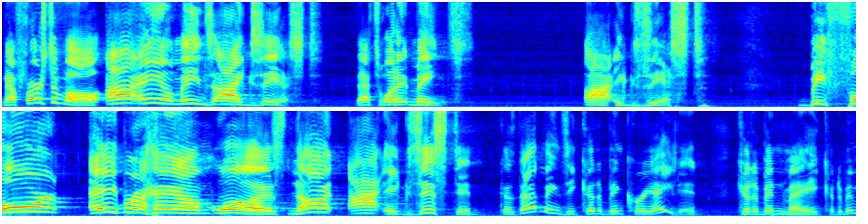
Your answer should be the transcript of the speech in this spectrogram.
Now, first of all, I am means I exist. That's what it means. I exist. Before Abraham was, not I existed, because that means he could have been created, could have been made, could have been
